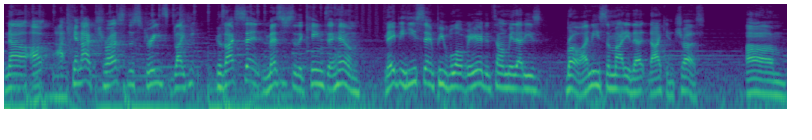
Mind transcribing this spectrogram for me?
now, I, can I trust the streets? Like, because I sent message to the king to him. Maybe he sent people over here to tell me that he's, bro. I need somebody that, that I can trust. Um,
